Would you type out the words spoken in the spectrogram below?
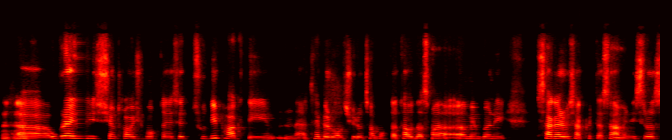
აა უკრაინის შემთხვევაში მოხდა ესეთ ცუდი ფაქტი თებერვალში როცა მოხდა თავდასხმა მე მგონი საგარეო საქმეთა სამინისტროს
